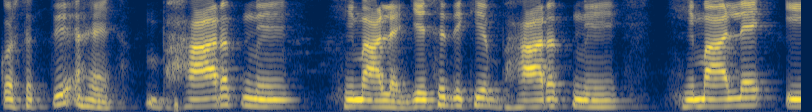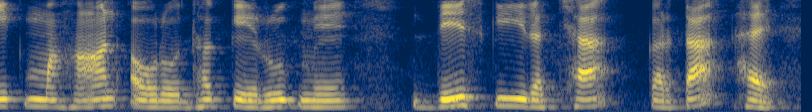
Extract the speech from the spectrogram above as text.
कर सकते हैं। भारत में हिमालय, जैसे देखिए भारत में हिमालय एक महान अवरोधक के रूप में देश की रक्षा करता है।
